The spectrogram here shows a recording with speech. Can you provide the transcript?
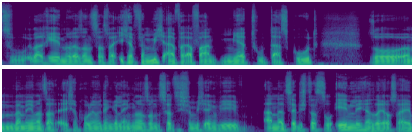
zu überreden oder sonst was, weil ich habe für mich einfach erfahren, mir tut das gut. So, ähm, wenn mir jemand sagt, ey, ich habe Probleme mit den Gelenken oder so, und das hört sich für mich irgendwie an, als hätte ich das so ähnlich, dann sage ich auch so, ey,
